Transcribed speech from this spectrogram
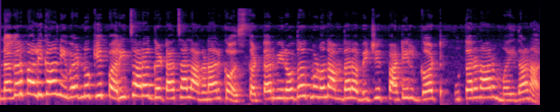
नगरपालिका निवडणुकीत परिचारक गटाचा लागणार कस? कट्टर विरोधक म्हणून आमदार अभिजित पाटील गट उतरणार मैदानात.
